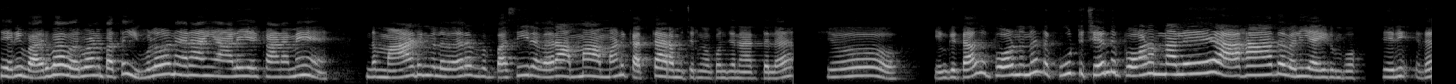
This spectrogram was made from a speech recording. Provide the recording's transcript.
சரி வருவா வருவான்னு பார்த்தா இவ்வளோ நேரம் ஆகி ஆலையை காணாமே. இந்த மாடுங்களை வேற பசியில வேற அம்மா அம்மான்னு கத்த ஆரம்பிச்சிருங்க கொஞ்ச நேரத்துல. ஐயோ. எங்கிட்டாவது போகணும்னா இந்த கூட்டு சேர்ந்து போனோம்னாலே ஆகாத வழி ஆயிடும் போ. சரி ஏதோ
